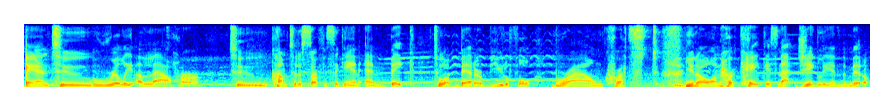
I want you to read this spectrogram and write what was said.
and to really allow her to come to the surface again and bake to a better, beautiful brown crust, you know, on her cake. It's not jiggly in the middle.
